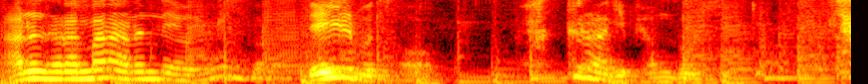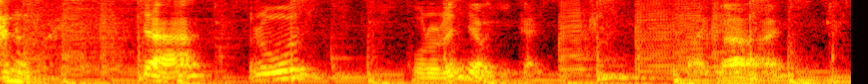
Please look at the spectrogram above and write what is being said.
아는 사람만 아는 내용이야 이거. 내일부터 화끈하게 변볼수 있게 사는 거예요. 자, 그러면 오늘은 여기까지. 바이바이.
